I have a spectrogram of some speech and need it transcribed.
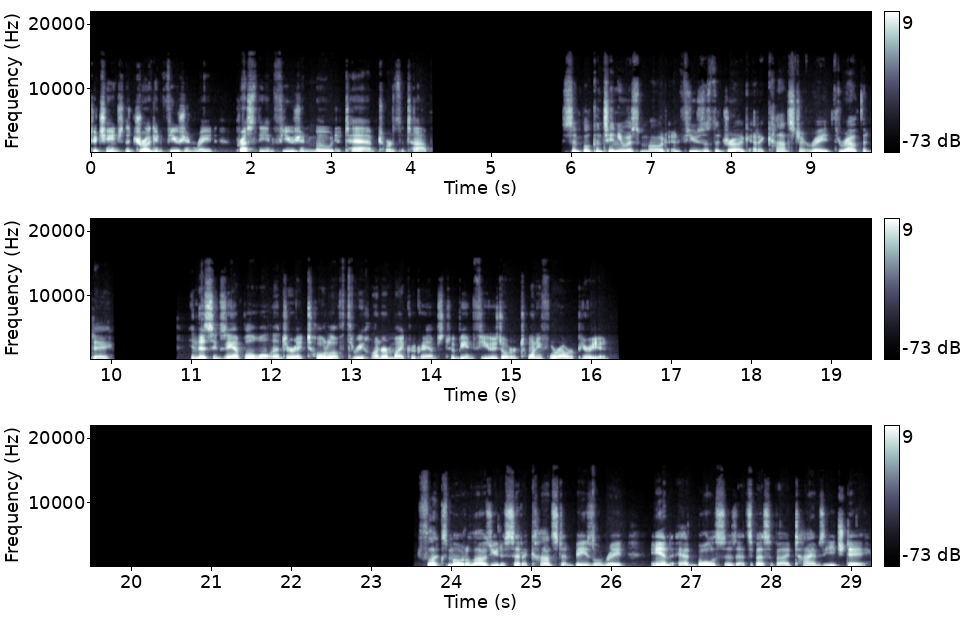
To change the drug infusion rate, press the Infusion Mode tab towards the top. Simple Continuous Mode infuses the drug at a constant rate throughout the day. In this example, we'll enter a total of 300 micrograms to be infused over a 24-hour period. Flex mode allows you to set a constant basal rate and add boluses at specified times each day.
